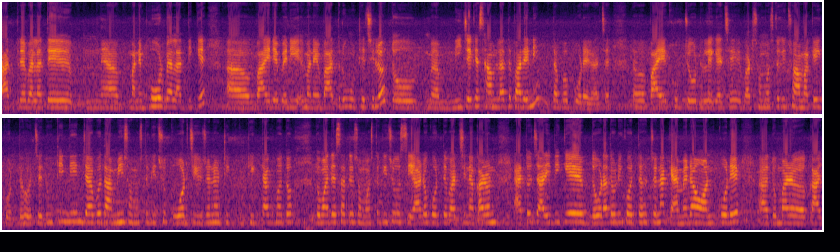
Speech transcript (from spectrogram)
রাত্রেবেলাতে মানে ভোরবেলার দিকে বাইরে বেরিয়ে মানে বাথরুম উঠেছিল, তো নিজেকে সামলাতে পারেনি, তারপর পড়ে গেছে। তারপর পায়ে খুব চোট লেগেছে, এবার সমস্ত কিছু আমাকেই করতে হচ্ছে। দু তিন দিন যাবৎ আমি সমস্ত কিছু করছি, ওই জন্য ঠিক, ঠিকঠাক মতো তোমাদের সাথে সমস্ত কিছু শেয়ারও করতে পারছি না। কারণ এত চারিদিকে দৌড়াদৌড়ি করতে হচ্ছে না ক্যামেরা অন করে তোমার কাজ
